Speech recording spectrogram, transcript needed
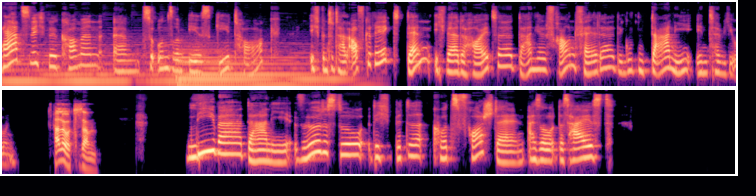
Herzlich willkommen ähm, zu unserem ESG-Talk. Ich bin total aufgeregt, denn ich werde heute Daniel Frauenfelder, den guten Dani, interviewen. Hallo zusammen. Lieber Dani, würdest du dich bitte kurz vorstellen? Also, das heißt,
